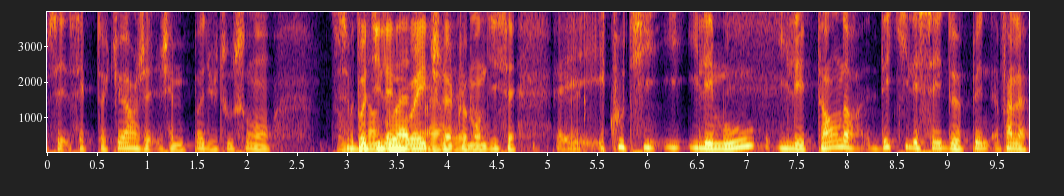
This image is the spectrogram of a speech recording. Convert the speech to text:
C'est c'est que Tucker, j'ai- j'aime pas du tout son, Son ce body body language, language, ouais, là, on est comme on dit. C'est, écoute, il, est mou, il est tendre. Dès qu'il essaye de, pén- enfin, la,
